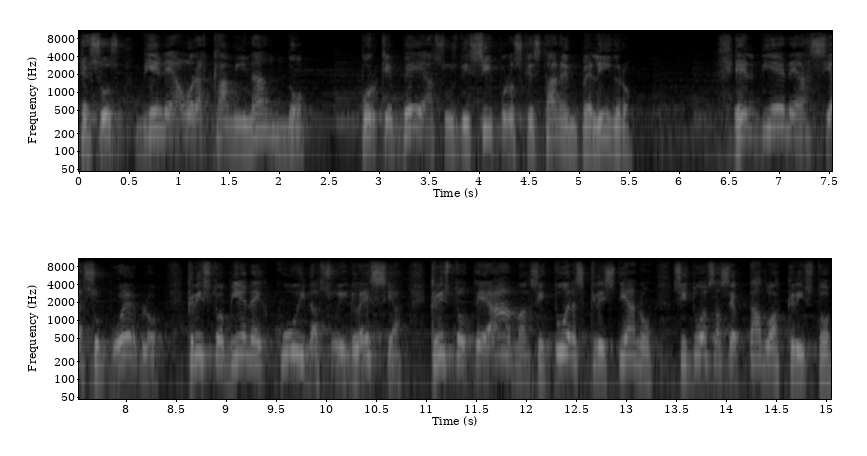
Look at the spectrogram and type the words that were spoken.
Jesús viene ahora caminando porque ve a sus discípulos que están en peligro. Él viene hacia su pueblo. Cristo viene y cuida su iglesia. Cristo te ama. Si tú eres cristiano, si tú has aceptado a Cristo,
